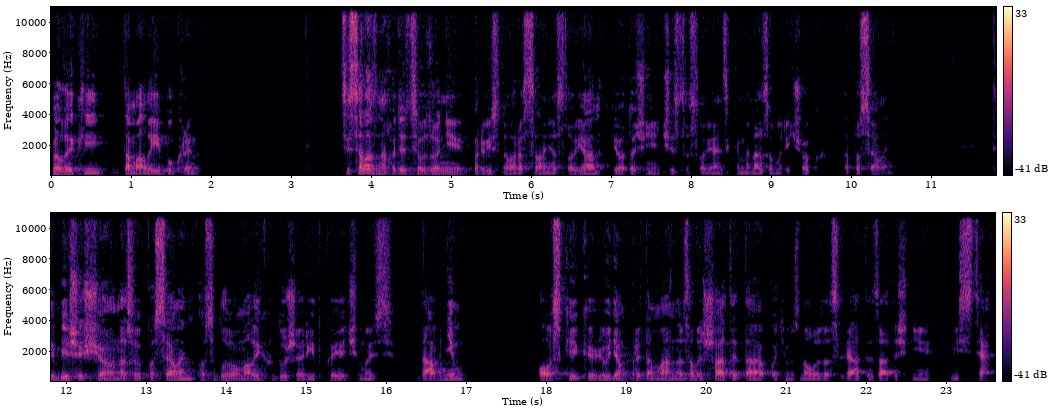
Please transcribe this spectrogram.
Великий та Малий Букрин. Ці села знаходяться у зоні первісного розселення слов'ян і оточені чисто слов'янськими назвами річок та поселень. Тим більше, що назви поселень, особливо малих, дуже рідко є чимось давнім, оскільки людям притаманно залишати та потім знову заселяти затишні місця.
